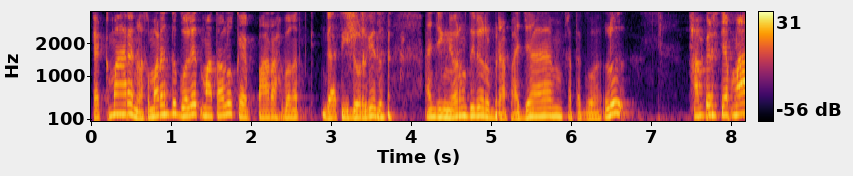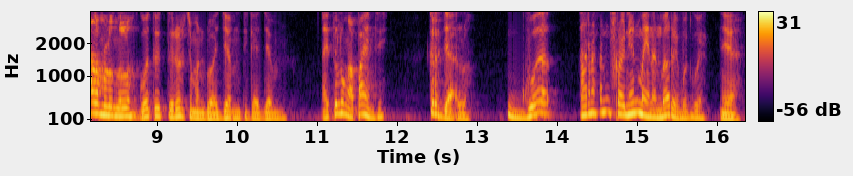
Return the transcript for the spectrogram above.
kayak kemarin lah kemarin tuh gue lihat mata lu kayak parah banget nggak tidur gitu. Anjing nih orang tidur berapa jam kata gue. Lu hampir setiap malam lu ngeluh gue tuh tidur cuma 2 jam 3 jam. Nah itu lu ngapain sih? Kerja lu? Gue karena kan Freudian mainan baru ya buat gue. Iya.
